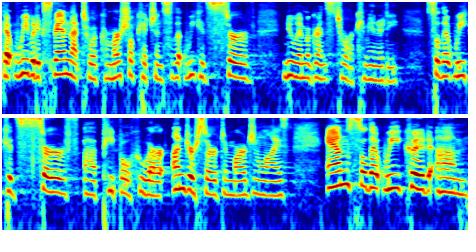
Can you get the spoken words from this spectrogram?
that we would expand that to a commercial kitchen so that we could serve new immigrants to our community, so that we could serve uh, people who are underserved and marginalized, and so that we could um,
